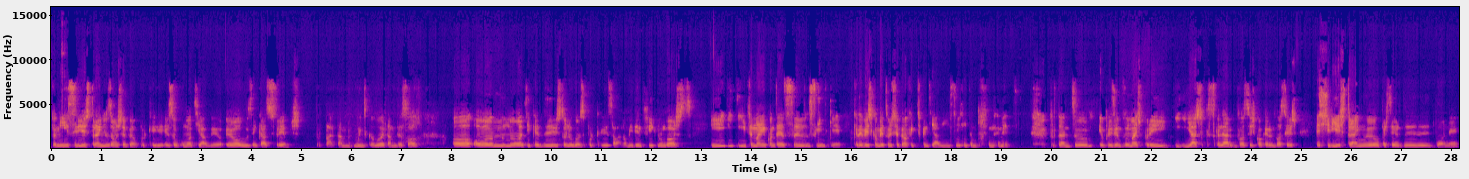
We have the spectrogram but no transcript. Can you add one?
para mim seria estranho usar um chapéu, porque eu sou como o Tiago, eu, eu o uso em casos extremos, porque pá, está muito, calor, está muito sol, ou, ou numa ótica de estou no gozo, porque, sei lá, não me identifico, não gosto, e, e, e, também acontece o seguinte, que é, cada vez que eu meto um chapéu fico despenteado, e isso irrita-me profundamente. Portanto, eu, por exemplo, vou mais por aí, e, e acho que se calhar vocês, qualquer um de vocês, acharia estranho eu aparecer de, boné,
